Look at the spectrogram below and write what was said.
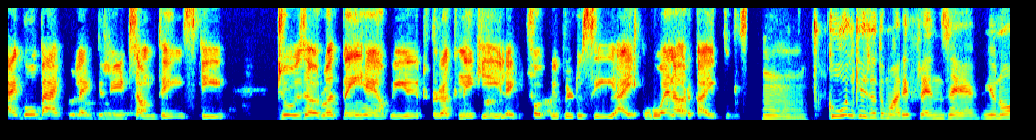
I go back to like delete some things की जो ज़रूरत नहीं है अभी रखने की for people to see i go and archive those. School के जो तुम्हारे फ्रेंड्स हैं यू नो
